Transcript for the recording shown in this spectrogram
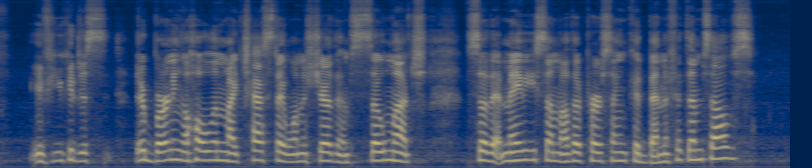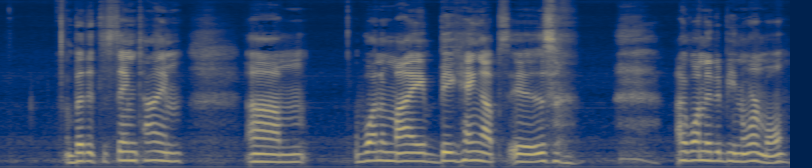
if you could just they're burning a hole in my chest. I want to share them so much so that maybe some other person could benefit themselves. But at the same time, um, one of my big hangups is I wanted to be normal.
